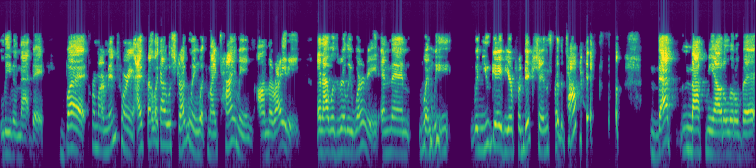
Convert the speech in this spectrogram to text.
leaving that day. But from our mentoring, I felt like I was struggling with my timing on the writing and I was really worried. And then when we, when you gave your predictions for the topics, that knocked me out a little bit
